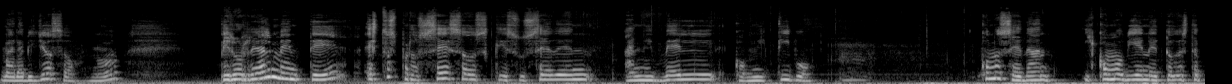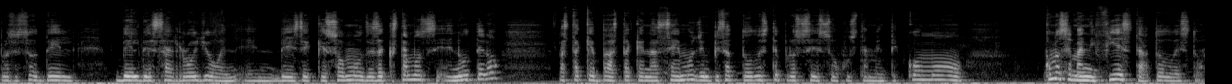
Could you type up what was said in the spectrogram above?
maravilloso, ¿no? Pero realmente estos procesos que suceden a nivel cognitivo, ¿cómo se dan? ¿Y cómo viene todo este proceso del, del desarrollo en, desde que somos, desde que estamos en útero hasta que, hasta que nacemos y empieza todo este proceso justamente? ¿Cómo, cómo se manifiesta todo esto?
